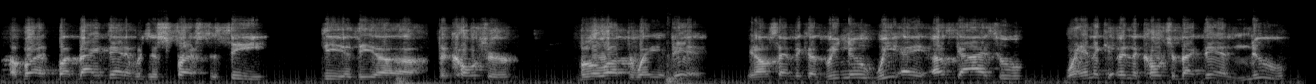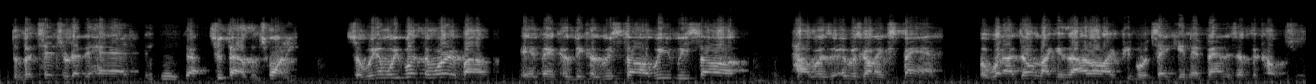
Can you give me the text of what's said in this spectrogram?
Uh, but but back then it was just fresh to see the the uh, the culture blow up the way it did. You know what I'm saying? Because we knew we hey, us guys who were in the in the culture back then knew the potential that it had in 2020. So we we wasn't worried about it because because we saw we, we saw how it was it was going to expand. But what I don't like is I don't like people taking advantage of the culture.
